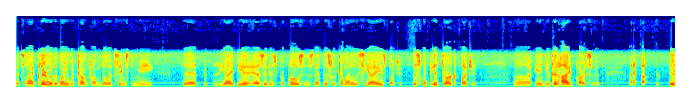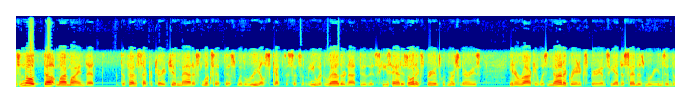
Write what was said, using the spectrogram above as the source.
It's not clear where the money would come from, though. It seems to me that the idea as it is proposed is that this would come out of the CIA's budget. This would be a dark budget, uh, and you could hide parts of it. I, I, there's no doubt in my mind that Defense Secretary Jim Mattis looks at this with real skepticism. He would rather not do this. He's had his own experience with mercenaries in Iraq. It was not a great experience. He had to send his Marines into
